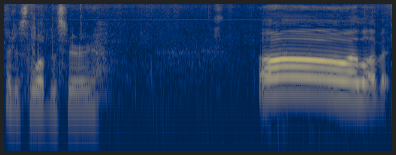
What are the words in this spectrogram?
I just love this area. Oh, I love it.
